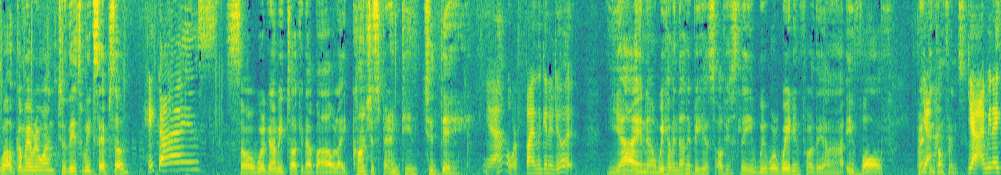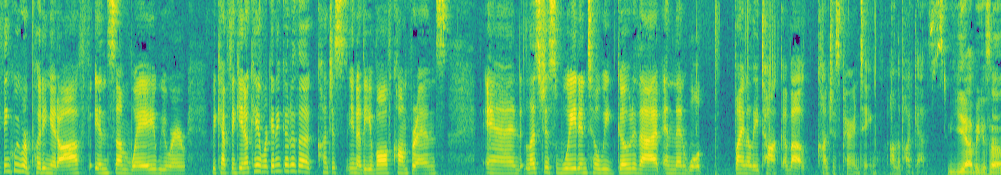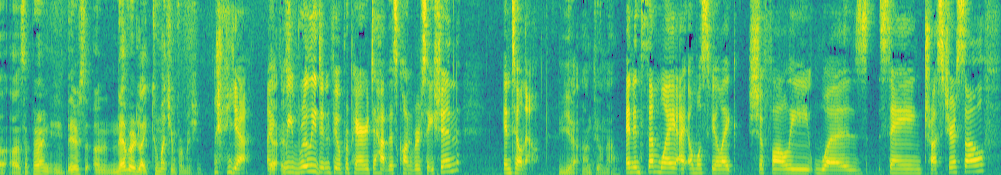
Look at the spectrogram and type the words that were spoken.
Welcome everyone to this week's episode. Hey guys! So we're gonna be talking about like conscious parenting today. Yeah, we're finally gonna do it. Yeah, and uh, we haven't done it because obviously we were waiting for the uh, Evolve parenting yeah. conference. Yeah, I mean, I think we were putting it off in some way. We were, we kept thinking, okay, we're gonna go to the conscious, you know, the Evolve conference, and let's just wait until we go to that, and then we'll finally talk about conscious parenting on the podcast. Yeah, because uh, as a parent, there's uh, never like too much information. yeah, like it's- we really didn't feel prepared to have this conversation until now. Yeah, until now. And in some way, I almost feel like Shefali was saying, "Trust yourself."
